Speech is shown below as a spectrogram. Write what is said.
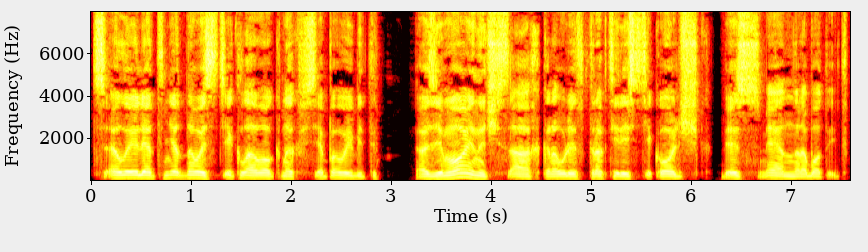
Целое лет ни одного стекла в окнах, все повыбиты, а зимой на часах караулит в трактире стекольщик, бессменно работает.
